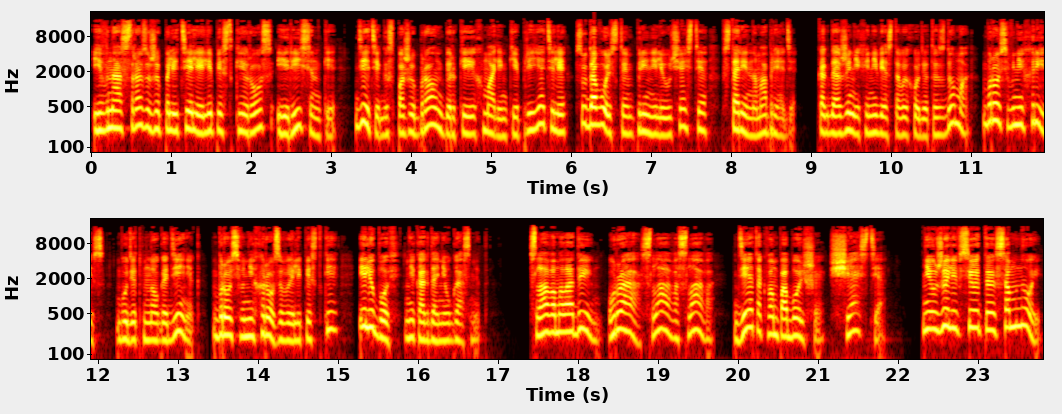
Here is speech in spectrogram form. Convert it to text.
и в нас сразу же полетели лепестки роз и рисинки, дети госпожи Браунберг и их маленькие приятели с удовольствием приняли участие в старинном обряде. Когда жених и невеста выходят из дома, брось в них рис, будет много денег, брось в них розовые лепестки, и любовь никогда не угаснет. Слава молодым! Ура! Слава, слава! Деток вам побольше! Счастья! Неужели все это со мной?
